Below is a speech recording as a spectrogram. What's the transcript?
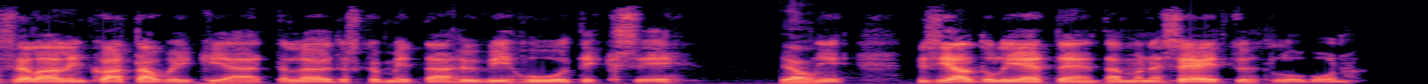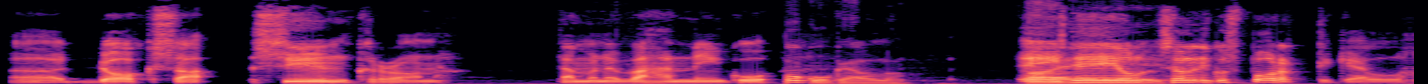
selailin Katawikia, että löytyisikö mitään hyviä huutiksi. Joo. Niin, niin siellä tuli eteen tämmöinen 70-luvun äh, Doxa Synchron, tämmöinen vähän niin kuin... Pukukello. Ei, se, ei ollut, se oli niin kuin sporttikello.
